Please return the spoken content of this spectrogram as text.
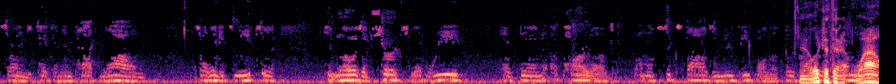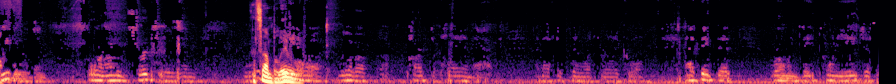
starting to take an impact now. And so I think it's neat to to know as a church that we have been a part of almost 6,000 new people in the third Yeah, look at that. Wow. 400 churches. And That's unbelievable. We have, a, we have a, a part to play in that. And that's just been what's really cool. I think that Romans 8.28 just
